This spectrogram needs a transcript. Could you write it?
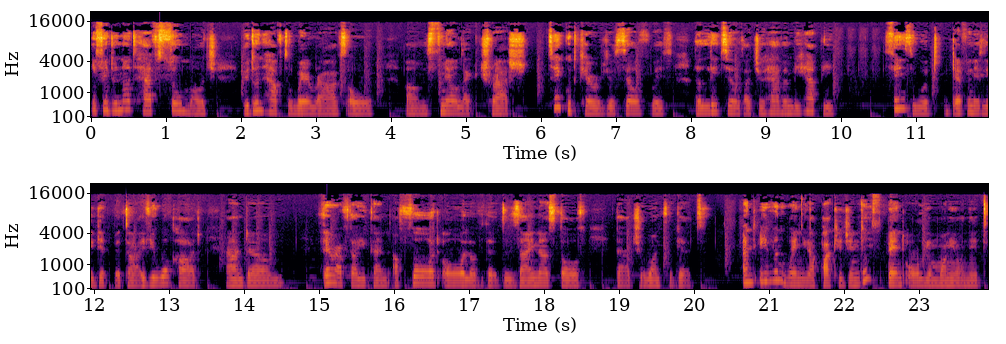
If you do not have so much, you don't have to wear rags or um, smell like trash. Take good care of yourself with the little that you have and be happy. Things would definitely get better if you work hard and um, thereafter you can afford all of the designer stuff that you want to get. And even when you are packaging, don't spend all your money on it.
